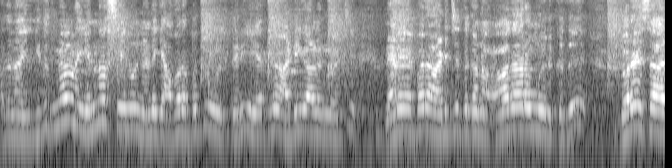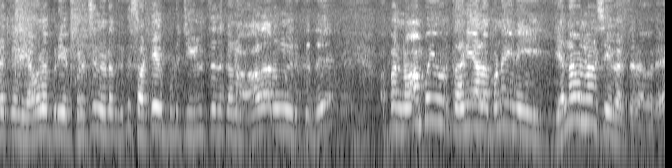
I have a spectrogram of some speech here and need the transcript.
அதை நான் இதுக்கு மேலே நான் என்ன செய்யணும்னு நினைக்கிறேன் அவரை பற்றி உங்களுக்கு தெரியும். ஏற்கனவே அடிகாலங்களை வச்சு நிறைய பேர் அடித்ததுக்கான ஆதாரமும் இருக்குது. துரை சாருக்கு எவ்வளோ பெரிய பிரச்சனை நடந்திருக்கு சட்டையை பிடிச்சி இழுத்ததுக்கான ஆதாரமும் இருக்குது. அப்போ நான் போய் ஒரு தனியால் பண்ணால் என்னை என்ன வேணாலும் செய்வார் சார் அவர்?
